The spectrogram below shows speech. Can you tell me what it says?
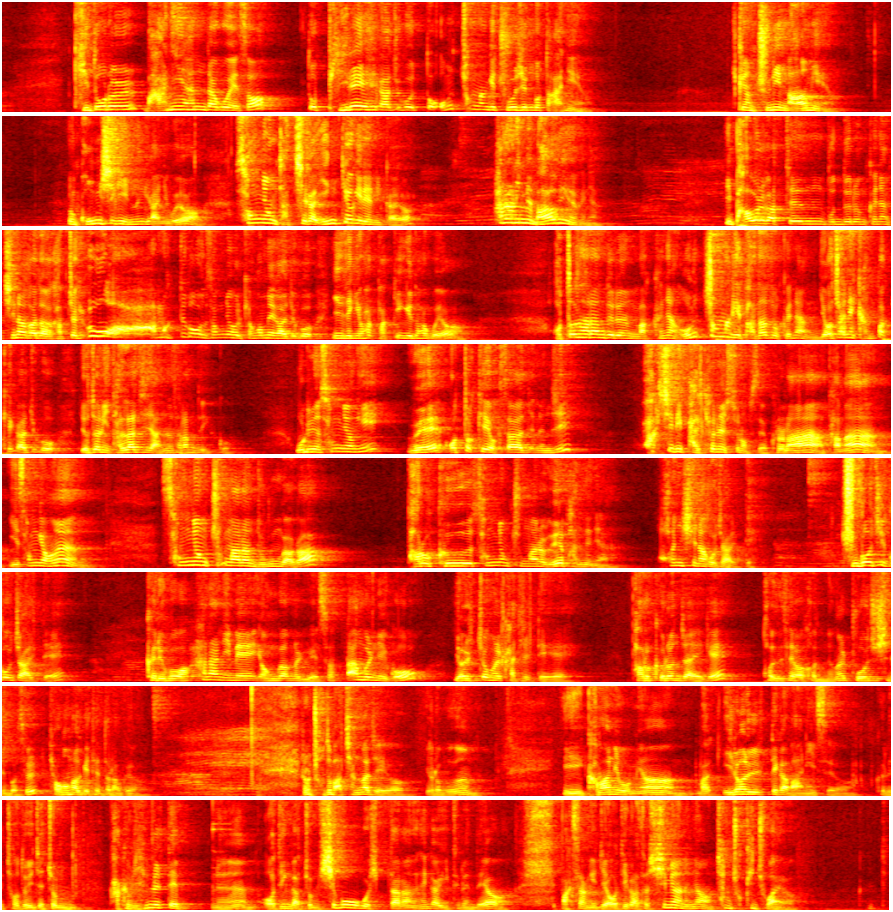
기도를 많이 한다고 해서 또 비례해가지고 또 엄청난 게 주어지는 것도 아니에요. 그냥 주님 마음이에요. 그럼 공식이 있는 게 아니고요. 성령 자체가 인격이라니까요. 하나님의 마음이에요, 그냥. 이 바울 같은 분들은 그냥 지나가다가 갑자기 우와 막 뜨거운 성령을 경험해가지고 인생이 확 바뀌기도 하고요. 어떤 사람들은 막 그냥 엄청나게 받아도 그냥 여전히 강박해가지고 여전히 달라지지 않는 사람도 있고 우리는 성령이 왜 어떻게 역사하는지 확실히 밝혀낼 수는 없어요. 그러나 다만 이 성령은 성령 충만한 누군가가 바로 그 성령 충만을 왜 받느냐? 헌신하고자 할 때, 죽어지고자 할 때, 그리고 하나님의 영광을 위해서 땀 흘리고 열정을 가질 때에 바로 그런 자에게 권세와 권능을 부어주시는 것을 경험하게 되더라고요. 그럼 저도 마찬가지예요. 여러분, 이 가만히 보면 막 이럴 때가 많이 있어요. 그래 저도 이제 좀 가끔씩 힘들 때는 어딘가 좀 쉬고 오고 싶다라는 생각이 드는데요. 막상 이제 어디 가서 쉬면은요, 참 좋긴 좋아요.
